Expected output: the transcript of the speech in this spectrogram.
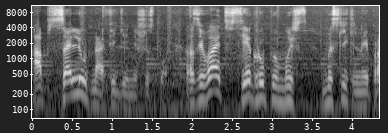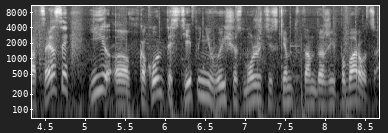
Абсолютно офигеннейший спорт. Развивает все группы мышц, мыслительные процессы, и э, в каком-то степени вы еще сможете с кем-то там даже и побороться.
